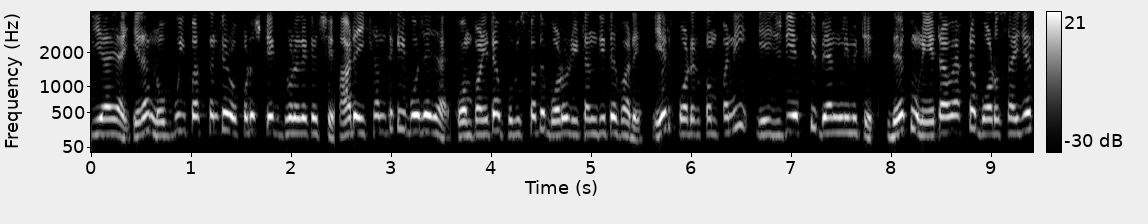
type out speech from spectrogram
ডিআইআই, এরা নব্বই পার্সেন্টের ওপরে স্টেক ধরে রেখেছে। আর এইখান থেকেই বোঝা যায়, কোম্পানিটা ভবিষ্যতে বড় রিটার্ন দিতে পারে। এর পরের কোম্পানি এইচডিএফসি ব্যাংক লিমিটেড দেখুন, এটাও একটা বড় সাইজের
